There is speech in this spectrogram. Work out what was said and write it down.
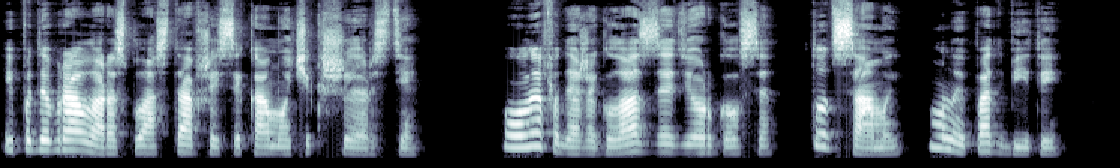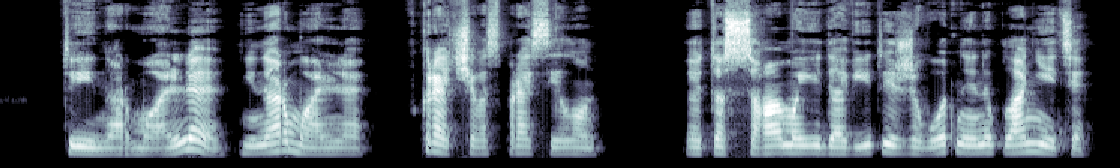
и подобрала распластавшийся комочек шерсти. У Лефа даже глаз задергался, тот самый, мной подбитый. «Ты нормальная? Ненормальная?» – вкратчиво спросил он. «Это самое ядовитое животное на планете.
